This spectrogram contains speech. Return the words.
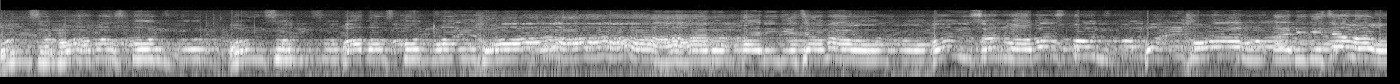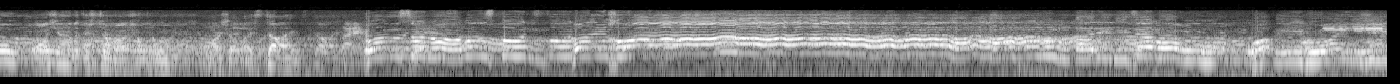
أنس وبسط أنس وبسط وإخوان. وعشانك اجتمعوا حمود ما شاء الله يستاهل. أنس وبسط وإخوان قد اجتمعوا وطيب عيش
